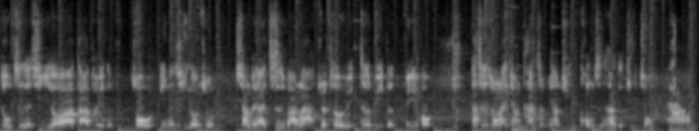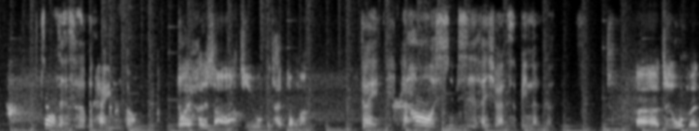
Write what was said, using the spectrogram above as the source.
肚子的肌肉啊，大腿的周边的肌肉就相对来脂肪啊就特别特别的肥厚。那这种来讲，他怎么样去控制他的体重？好，这种人是不是不太运动？对，很少啊，几乎不太动啊。对，然后是不是很喜欢吃冰冷的？呃，这个我们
